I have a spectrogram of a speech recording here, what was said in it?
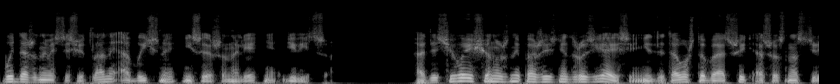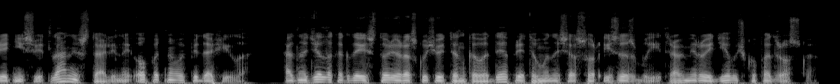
будь даже на месте Светланы обычная, несовершеннолетняя девица. А для чего еще нужны по жизни друзья, если не для того, чтобы отшить от 16-летней Светланы Сталиной опытного педофила? Одно дело, когда историю раскручивает НКВД, при этом вынося ссор из избы и травмируя девочку-подростка.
